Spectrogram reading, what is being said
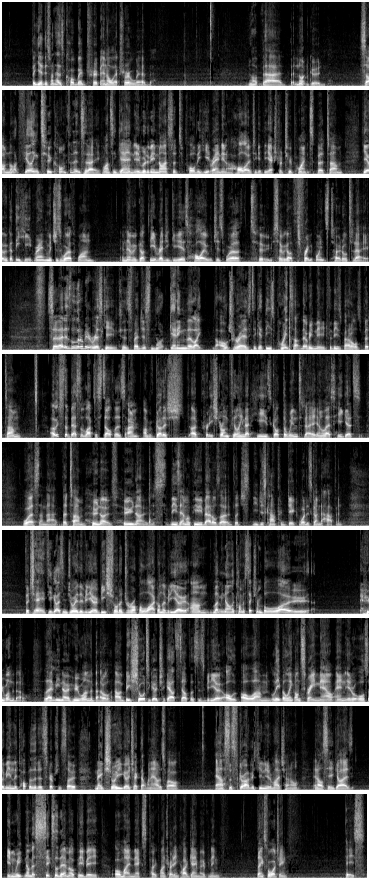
But yeah, this one has Cobweb Trip and Electro Web. Not bad, but not good. So I'm not feeling too confident today. Once again, it would have been nicer to pull the Heatran in a holo to get the extra two points. But um, yeah, we've got the Heatran, which is worth one. And then we've got the Regigigas holo, which is worth two. So we've got three points total today. So that is a little bit risky because we're just not getting the like the ultra rares to get these points up that we need for these battles. But um, I wish the best of luck to Stealthers. I'm I've got a, a pretty strong feeling that he's got the win today, unless he gets worse than that. But um, who knows? Who knows? These MLPB battles are just you just can't predict what is going to happen. But yeah, if you guys enjoyed the video, be sure to drop a like on the video. Um, let me know in the comment section below who won the battle. Let me know who won the battle. Uh, be sure to go check out Stealthless's video. I'll, I'll um, leave a link on screen now, and it'll also be in the top of the description. So make sure you go check that one out as well. And subscribe if you're new to my channel, and I'll see you guys in week number six of the MLPB or my next Pokemon trading card game opening. Thanks for watching. Peace.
